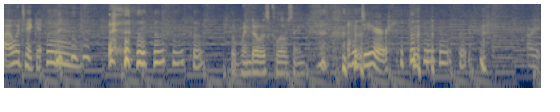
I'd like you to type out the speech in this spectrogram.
I would take it. The window is closing. oh dear. All right,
